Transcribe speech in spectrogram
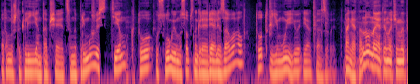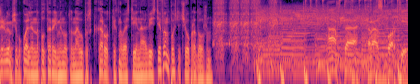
потому что клиент общается напрямую с тем, кто услугу ему, собственно говоря, реализовал, тот ему ее и оказывает. Понятно. Ну, на этой ноте мы прервемся буквально на полторы минуты на выпуск коротких новостей на Вести ФМ, после чего продолжим. Авторазборки.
